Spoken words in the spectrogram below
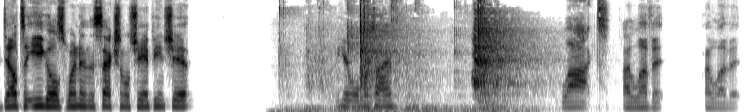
Delta Eagles winning the sectional championship. Hear it one more time. Locked. I love it. I love it.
